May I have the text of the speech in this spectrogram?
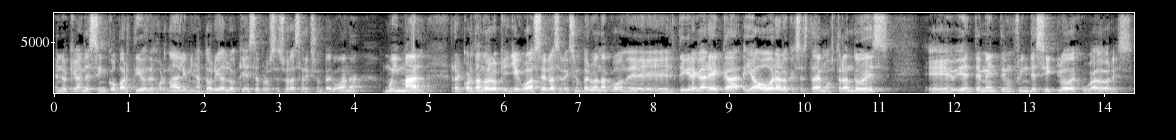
en lo que van de cinco partidos de jornada eliminatoria, lo que es el proceso de la selección peruana, muy mal, recordando lo que llegó a hacer la selección peruana con el Tigre Gareca y ahora lo que se está demostrando es eh, evidentemente un fin de ciclo de jugadores.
